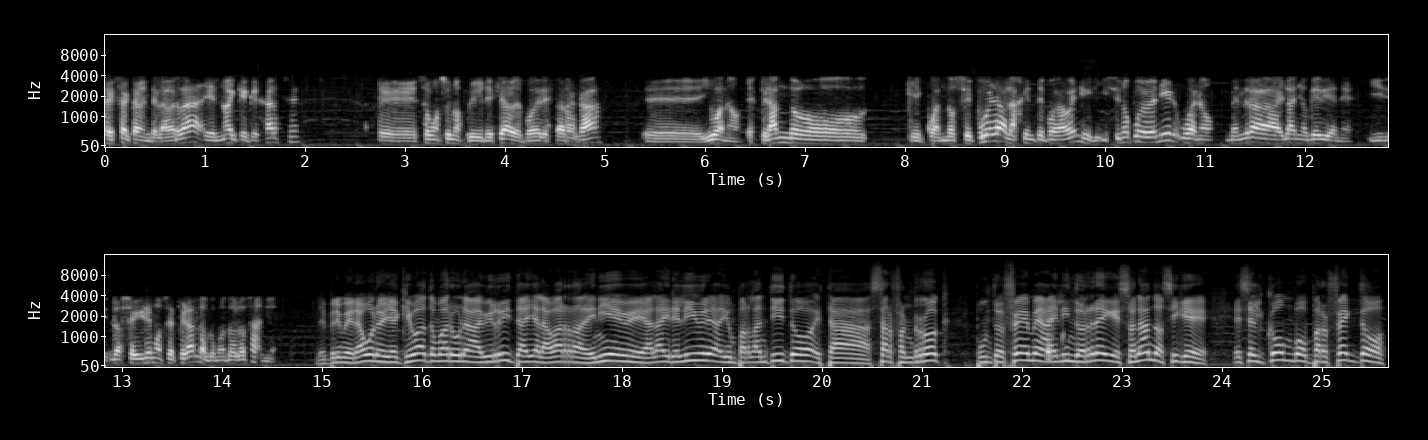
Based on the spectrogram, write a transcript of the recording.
Exactamente, la verdad, eh, no hay que quejarse. Eh, somos unos privilegiados de poder estar acá. Eh, y bueno, esperando que cuando se pueda la gente pueda venir. Y si no puede venir, bueno, vendrá el año que viene. Y lo seguiremos esperando como todos los años. De primera, bueno, y el que va a tomar una birrita ahí a la barra de nieve, al aire libre, hay un parlantito, está surfandrock.fm, hay lindo reggae sonando, así que es el combo perfecto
